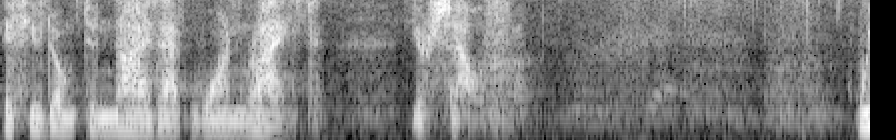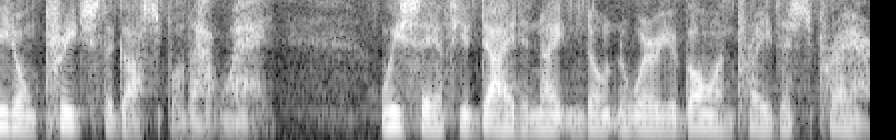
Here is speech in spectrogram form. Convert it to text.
if you don't deny that one right yourself. We don't preach the gospel that way. We say, if you die tonight and don't know where you're going, pray this prayer.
